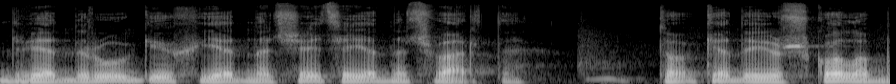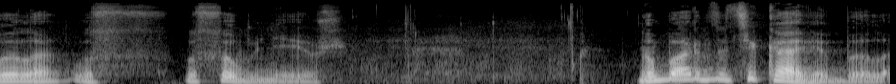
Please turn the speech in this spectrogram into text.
dwie drugich, jedna trzecia, jedna czwarta. To kiedy była us, osobnie już. No bardzo ciekawie było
